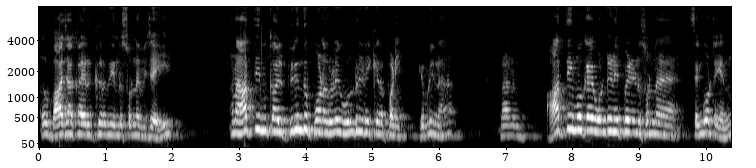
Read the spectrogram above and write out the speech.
அதுவும் பாஜக இருக்கிறது என்று சொன்ன விஜய். ஆனால் அதிமுகவில் பிரிந்து போனவர்களை ஒன்றிணைக்கிற பணி. எப்படின்னா நான் அதிமுகவை ஒன்றிணைப்பேன் என்று சொன்ன செங்கோட்டையன்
